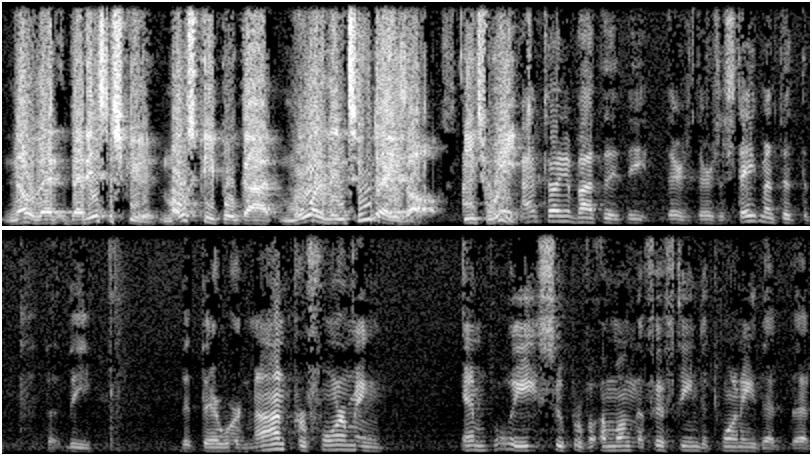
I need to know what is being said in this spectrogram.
No, that, that is disputed. Most people got more than two days off each week. I'm talking about the, the there's there's a statement that the, the, the that there were non-performing employees superv- among the 15 to 20 that that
